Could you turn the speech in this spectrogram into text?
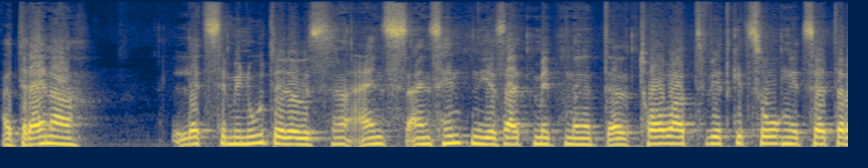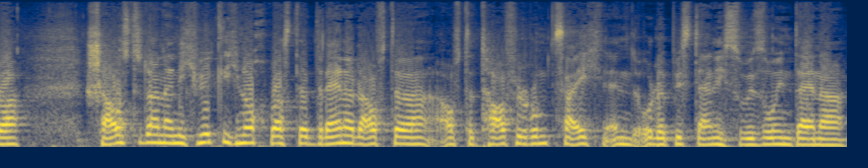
ein Trainer letzte Minute, du bist eins, eins hinten, ihr seid mit, der Torwart wird gezogen etc. Schaust du dann eigentlich wirklich noch, was der Trainer da auf der, auf der Tafel rumzeichnet oder bist du eigentlich sowieso in deiner,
